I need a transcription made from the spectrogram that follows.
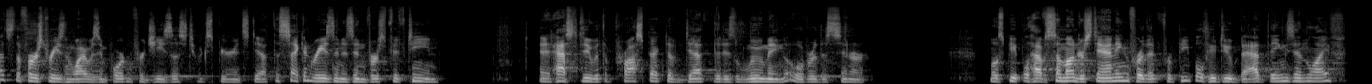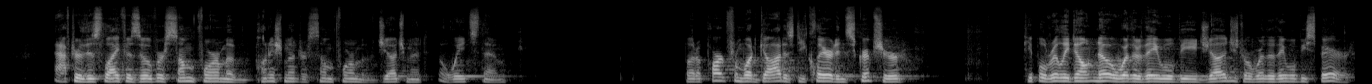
That's the first reason why it was important for Jesus to experience death. The second reason is in verse 15, and it has to do with the prospect of death that is looming over the sinner. Most people have some understanding for that for people who do bad things in life, after this life is over, some form of punishment or some form of judgment awaits them. But apart from what God has declared in Scripture, people really don't know whether they will be judged or whether they will be spared.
